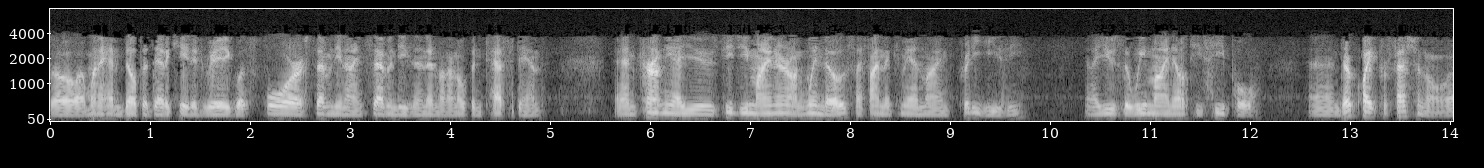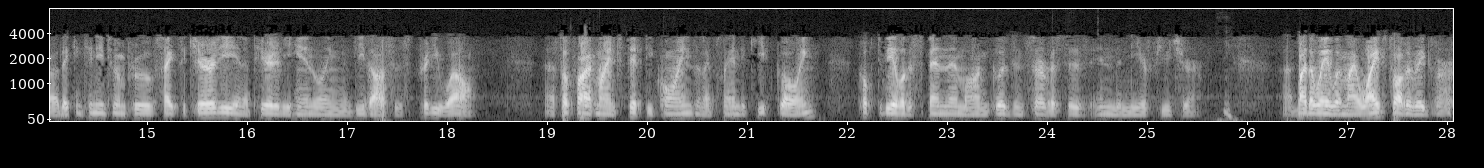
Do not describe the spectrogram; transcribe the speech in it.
So I went ahead and built a dedicated rig with four 7970s in it on an open test stand. And currently I use CG Miner on Windows. I find the command line pretty easy. And I use the WeMine LTC pool. And they're quite professional. Uh, they continue to improve site security and appear to be handling DDoSes pretty well. Uh, so far I've mined 50 coins and I plan to keep going. Hope to be able to spend them on goods and services in the near future. Uh, by the way, when my wife saw the rig for, her,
